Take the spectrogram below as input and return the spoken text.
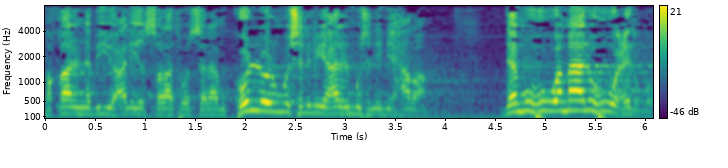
فقال النبي عليه الصلاة والسلام كل المسلم على المسلم حرام. دمه وماله وعرضه.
